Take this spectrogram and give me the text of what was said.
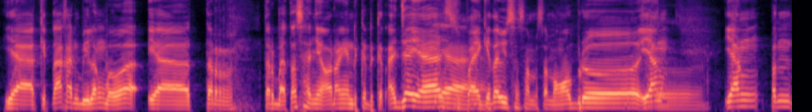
ya kita akan bilang bahwa ya ter terbatas hanya orang yang deket-deket aja ya Iya. supaya kita bisa sama-sama ngobrol. Yang yang pen,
